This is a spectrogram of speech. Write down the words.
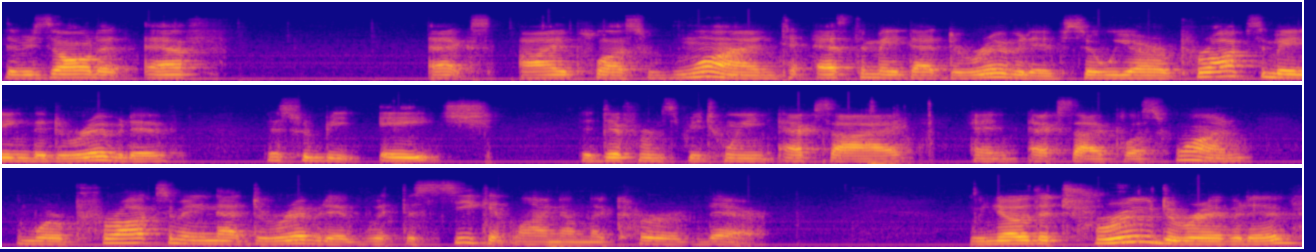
the result at f x i plus 1 to estimate that derivative. So we are approximating the derivative. This would be h, the difference between xi and xi plus 1, and we're approximating that derivative with the secant line on the curve there. We know the true derivative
